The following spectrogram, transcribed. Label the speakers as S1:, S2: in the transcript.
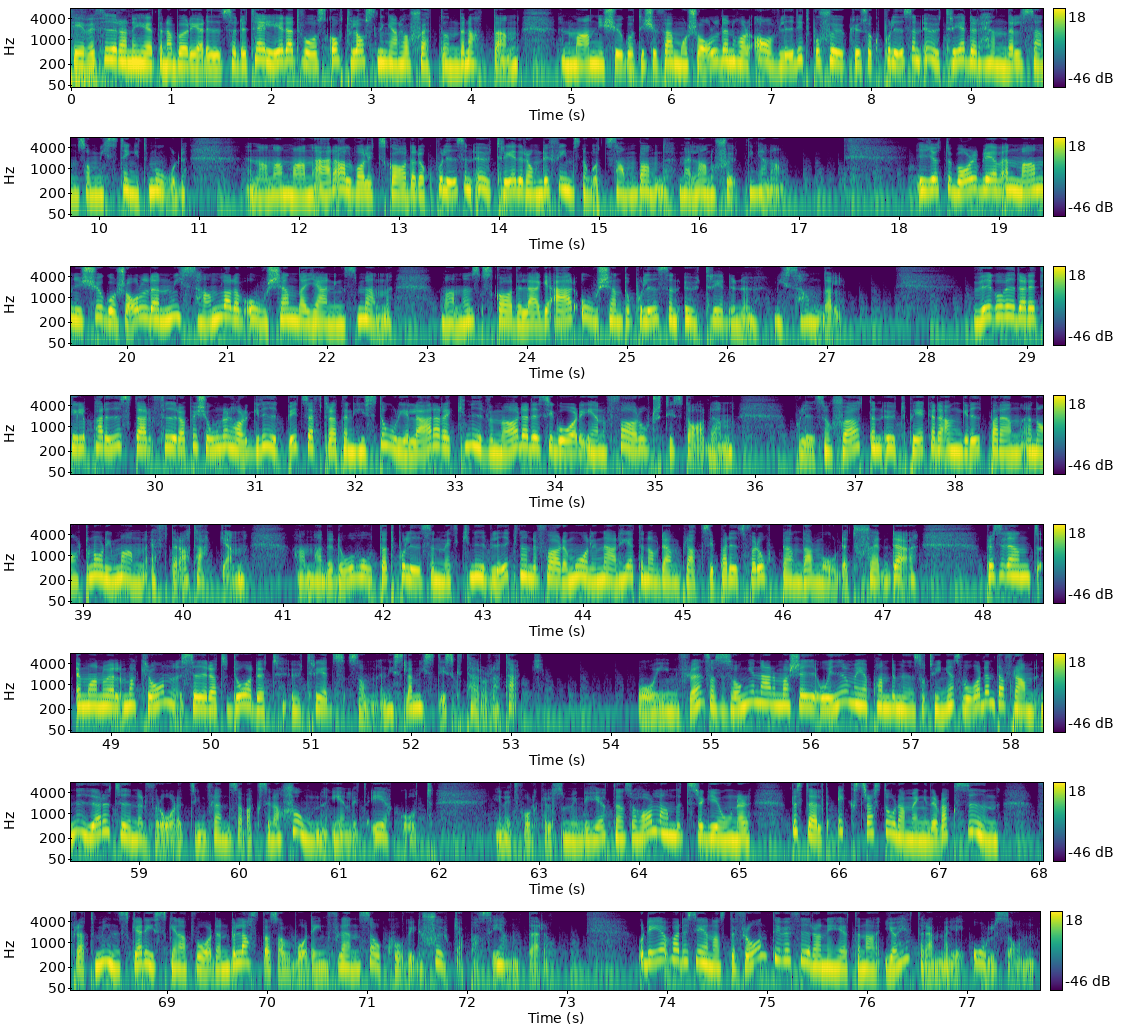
S1: TV4-nyheterna börjar i Södertälje där två skottlossningar har skett under natten. En man i 20-25-årsåldern har avlidit på sjukhus och polisen utreder händelsen som misstänkt mord. En annan man är allvarligt skadad och polisen utreder om det finns något samband mellan skjutningarna. I Göteborg blev en man i 20-årsåldern misshandlad av okända gärningsmän. Mannens skadeläge är okänt och polisen utreder nu misshandel. Vi går vidare till Paris där fyra personer har gripits efter att en historielärare knivmördades igår i en förort till staden. Polisen sköt den utpekade angriparen, en 18-årig man, efter attacken. Han hade då hotat polisen med ett knivliknande föremål i närheten av den plats i Parisförorten där mordet skedde. President Emmanuel Macron säger att dådet utreds som en islamistisk terrorattack. Och influensasäsongen närmar sig och i och med pandemin så tvingas vården ta fram nya rutiner för årets influensavaccination enligt Ekot. Enligt Folkhälsomyndigheten så har landets regioner beställt extra stora mängder vaccin för att minska risken att vården belastas av både influensa och covid-sjuka patienter. Och det var det senaste från TV4 Nyheterna. Jag heter Emily Olsson.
